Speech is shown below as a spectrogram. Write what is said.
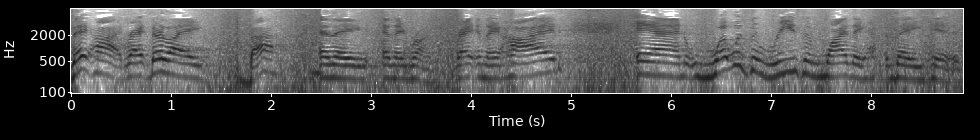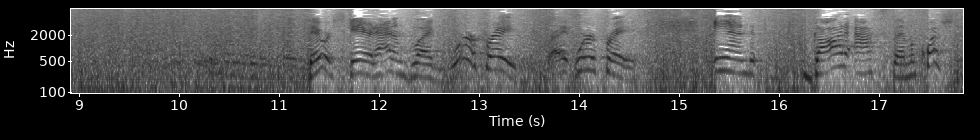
they hide, right? They're like, bye, and they and they run, right? And they hide. And what was the reason why they they hid? They were scared. Adam's like, we're afraid, right? We're afraid. And God asks them a question.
